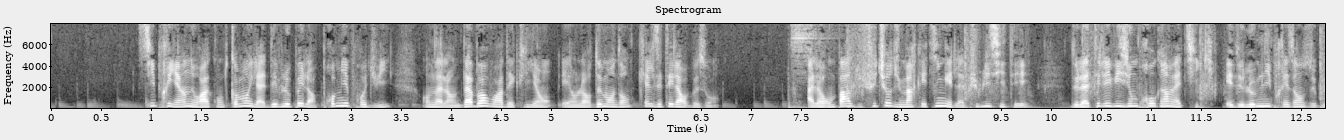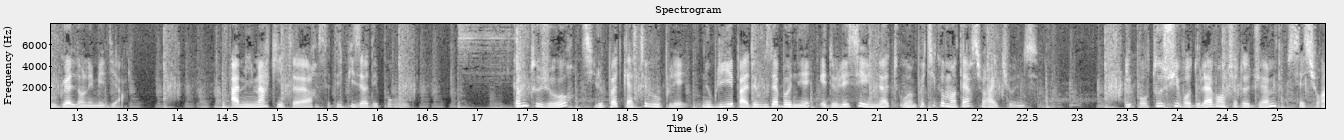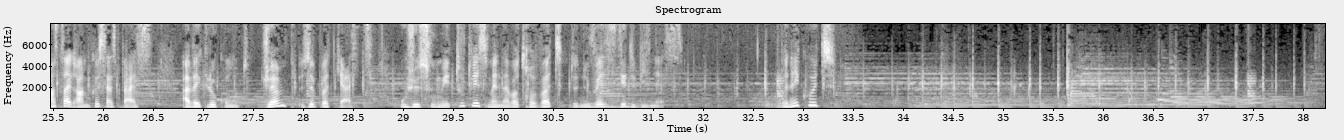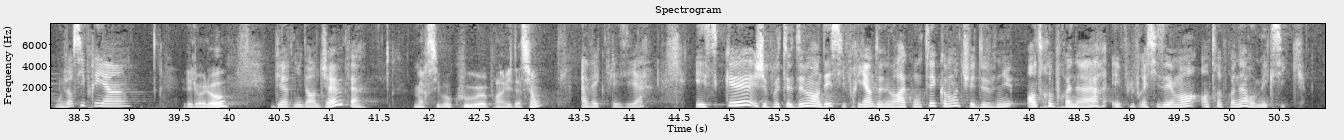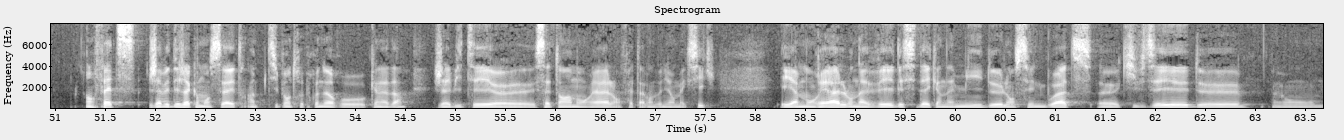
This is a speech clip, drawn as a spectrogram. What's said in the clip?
Cyprien nous raconte comment il a développé leur premier produit en allant d'abord voir des clients et en leur demandant quels étaient leurs besoins. Alors on parle du futur du marketing et de la publicité, de la télévision programmatique et de l'omniprésence de Google dans les médias. Amis marketeurs, cet épisode est pour vous. Comme toujours, si le podcast vous plaît, n'oubliez pas de vous abonner et de laisser une note ou un petit commentaire sur iTunes. Et pour tout suivre de l'aventure de Jump, c'est sur Instagram que ça se passe, avec le compte Jump the Podcast, où je soumets toutes les semaines à votre vote de nouvelles idées de business. Bonne écoute Bonjour Cyprien Hello, hello. Bienvenue dans Jump Merci beaucoup euh, pour l'invitation. Avec plaisir. Est-ce que je peux te demander, Cyprien, de nous raconter comment tu es devenu entrepreneur et plus précisément entrepreneur au Mexique? En fait, j'avais déjà commencé à être un petit peu entrepreneur au Canada. J'ai habité euh, 7 ans à Montréal en fait avant de venir au Mexique. Et à Montréal, on avait décidé avec un ami de lancer une boîte euh, qui faisait de euh, on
